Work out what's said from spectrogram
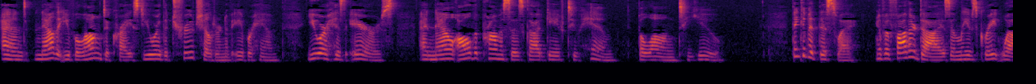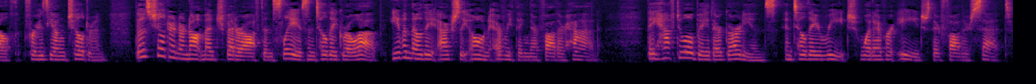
And now that you belong to Christ, you are the true children of Abraham. You are his heirs, and now all the promises God gave to him belong to you. Think of it this way if a father dies and leaves great wealth for his young children, those children are not much better off than slaves until they grow up, even though they actually own everything their father had. They have to obey their guardians until they reach whatever age their father set.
